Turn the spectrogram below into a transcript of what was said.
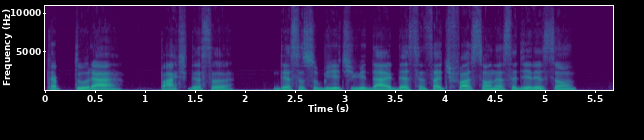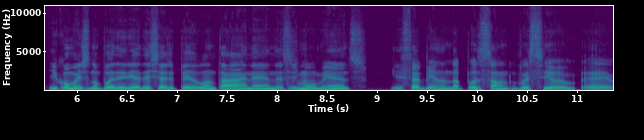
Capturar parte dessa, dessa subjetividade, dessa insatisfação nessa direção. E como a gente não poderia deixar de perguntar, né, nesses momentos, e sabendo da posição que você é,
